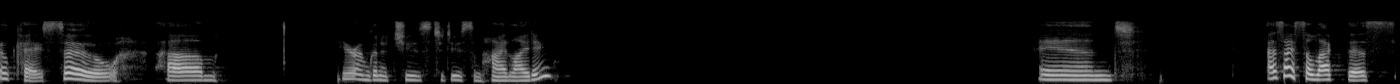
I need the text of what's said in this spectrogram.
Okay, so um, here I'm going to choose to do some highlighting. And as I select this,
